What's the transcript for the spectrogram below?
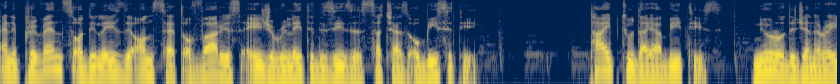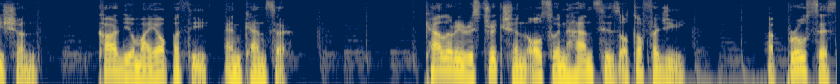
and it prevents or delays the onset of various age-related diseases such as obesity, type 2 diabetes, neurodegeneration, cardiomyopathy, and cancer. Calorie restriction also enhances autophagy, a process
